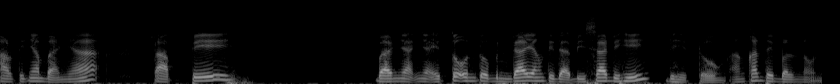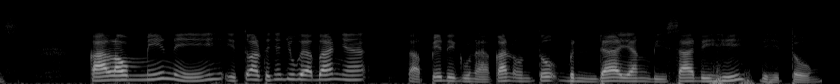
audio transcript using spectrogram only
artinya banyak, tapi banyaknya itu untuk benda yang tidak bisa dihi dihitung. Uncountable nouns. Kalau mini itu artinya juga banyak, tapi digunakan untuk benda yang bisa dihi dihitung.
